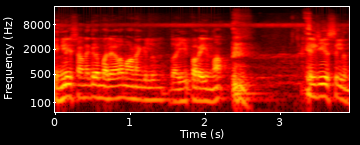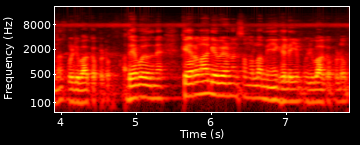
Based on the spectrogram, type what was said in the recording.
ഇംഗ്ലീഷ് ആണെങ്കിലും മലയാളമാണെങ്കിലും ഈ പറയുന്ന എൽ ജി എസിൽ നിന്ന് ഒഴിവാക്കപ്പെടും. അതേപോലെ തന്നെ കേരള ഗവേണൻസ് എന്നുള്ള മേഖലയും ഒഴിവാക്കപ്പെടും.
